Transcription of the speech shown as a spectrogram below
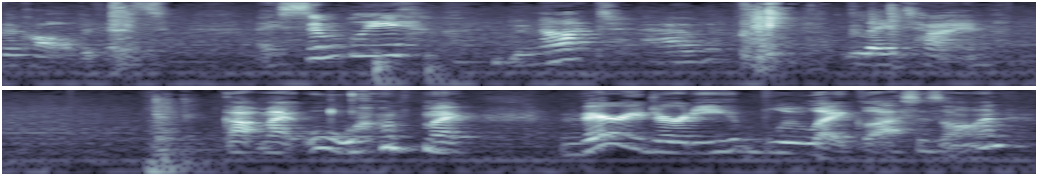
The call because I simply do not have lay time. Got my, ooh, my very dirty blue light glasses on.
